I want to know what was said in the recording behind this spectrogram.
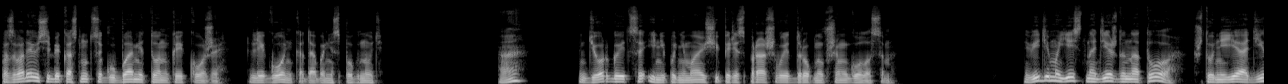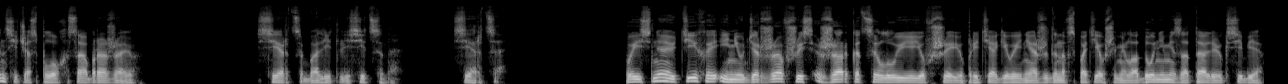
Позволяю себе коснуться губами тонкой кожи, легонько, дабы не спугнуть. «А?» — дергается и непонимающе переспрашивает дрогнувшим голосом. Видимо, есть надежда на то, что не я один сейчас плохо соображаю. Сердце болит Лисицына. Сердце. Поясняю тихо и, не удержавшись, жарко целую ее в шею, притягивая неожиданно вспотевшими ладонями за талию к себе.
